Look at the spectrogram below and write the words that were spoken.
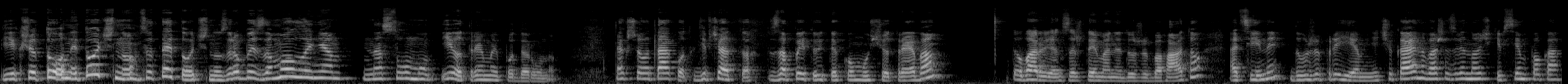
Якщо то не точно, то те точно. Зроби замовлення на суму і отримай подарунок. Так що, отак от, дівчатка, запитуйте, кому що треба. Товару, як завжди, в мене дуже багато, а ціни дуже приємні. Чекаю на ваші дзвіночки. Всім пока!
